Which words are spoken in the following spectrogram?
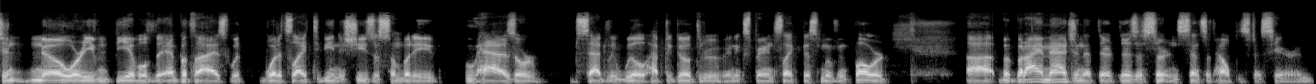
to know or even be able to empathize with what it's like to be in the shoes of somebody who has or sadly will have to go through an experience like this moving forward. Uh, but but I imagine that there, there's a certain sense of helplessness here, and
